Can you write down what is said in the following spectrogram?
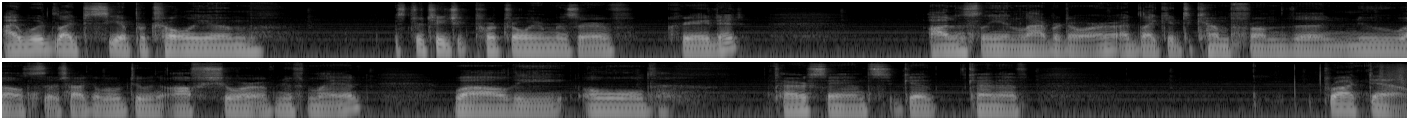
I would like to see a petroleum, strategic petroleum reserve created. Honestly, in Labrador, I'd like it to come from the new wells they're talking about doing offshore of Newfoundland while the old tar sands get kind of brought down.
